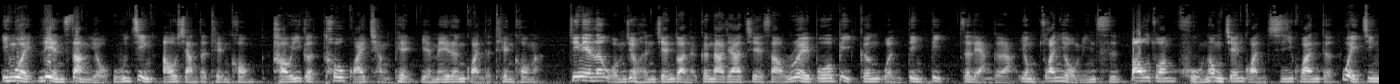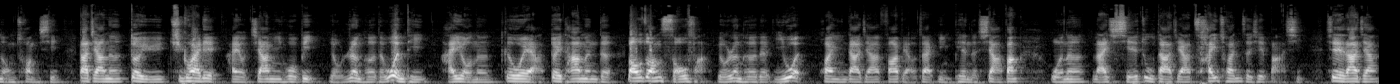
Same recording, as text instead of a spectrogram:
因为链上有无尽翱翔的天空，好一个偷拐抢骗也没人管的天空啊！今天呢，我们就很简短的跟大家介绍瑞波币跟稳定币这两个啊，用专有名词包装唬弄监管机关的伪金融创新。大家呢，对于区块链还有加密货币有任何的问题，还有呢，各位啊，对他们的包装手法有任何的疑问，欢迎大家发表在影片的下方，我呢来协助大家拆穿这些把戏。谢谢大家，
